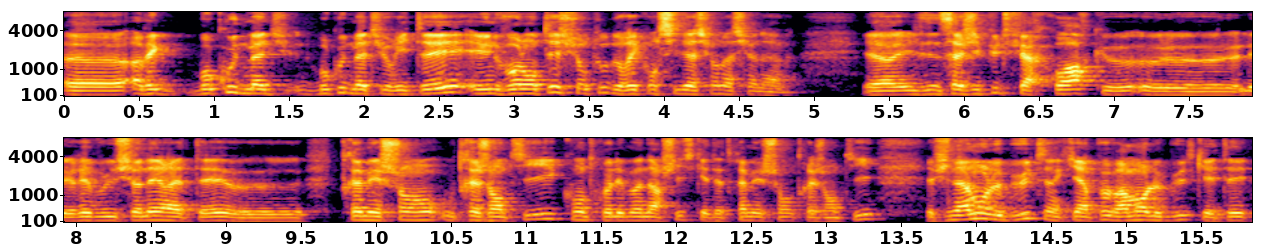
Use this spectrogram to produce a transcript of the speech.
euh, avec beaucoup de, beaucoup de maturité et une volonté surtout de réconciliation nationale. Euh, il ne s'agit plus de faire croire que euh, les révolutionnaires étaient euh, très méchants ou très gentils contre les monarchistes qui étaient très méchants ou très gentils. Et finalement, le but, hein, qui est un peu vraiment le but qui a été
